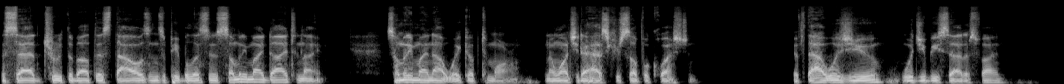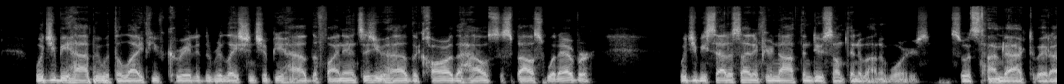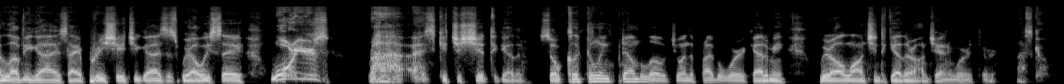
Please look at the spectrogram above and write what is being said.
the sad truth about this thousands of people listening somebody might die tonight. Somebody might not wake up tomorrow. And I want you to ask yourself a question. If that was you, would you be satisfied? Would you be happy with the life you've created, the relationship you have, the finances you have, the car, the house, the spouse, whatever? Would you be satisfied? If you're not, then do something about it, Warriors. So it's time to activate. I love you guys. I appreciate you guys. As we always say, Warriors, rise, get your shit together. So click the link down below, join the Private Warrior Academy. We're all launching together on January 3rd. Let's go.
